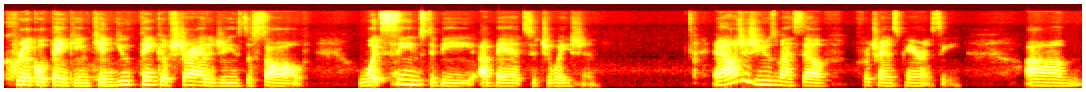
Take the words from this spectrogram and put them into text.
critical thinking. Can you think of strategies to solve what seems to be a bad situation? And I'll just use myself for transparency. Um,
